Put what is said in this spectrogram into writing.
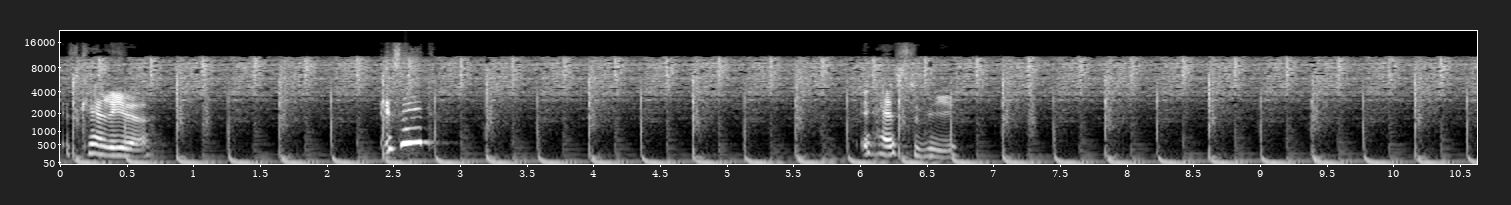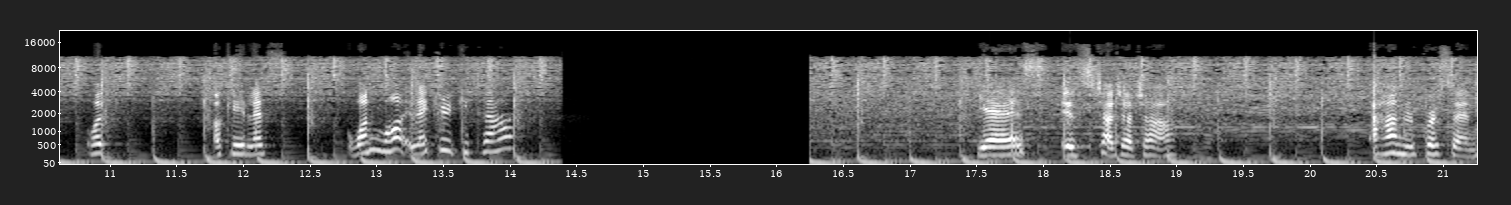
It's Käärijä. Is it? It has to be. What? Okay, let's, one more electric guitar. Yes, it's cha-cha-cha. A hundred percent.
